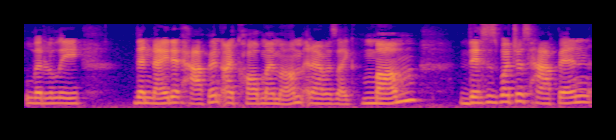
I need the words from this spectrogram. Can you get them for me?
literally, the night it happened, I called my mom and I was like, Mom, this is what just happened.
